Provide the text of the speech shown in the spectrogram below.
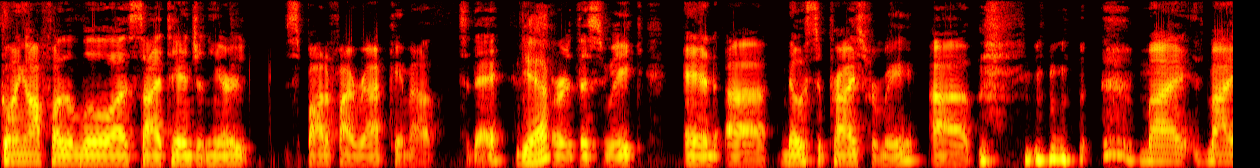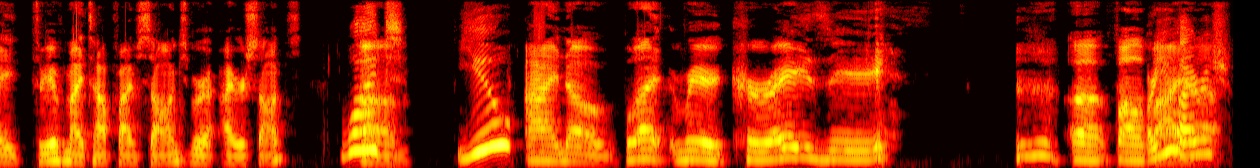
going off on a little uh, side tangent here, Spotify Wrapped came out today Yeah. or this week, and uh, no surprise for me, uh, my my three of my top five songs were Irish songs. What? Um, you? I know, but we're crazy. uh, followed Are you by, uh, Irish?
